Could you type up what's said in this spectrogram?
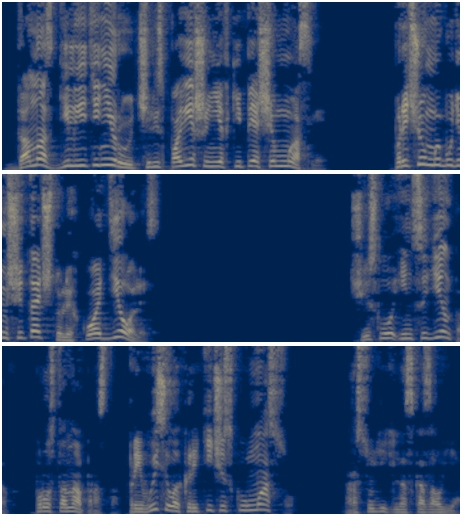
Да нас гильотинируют через повешение в кипящем масле. Причем мы будем считать, что легко отделались. Число инцидентов просто-напросто превысило критическую массу, рассудительно сказал я.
